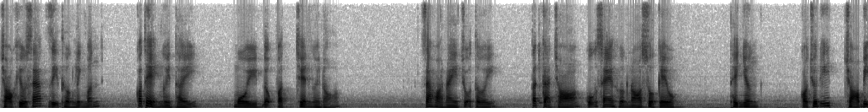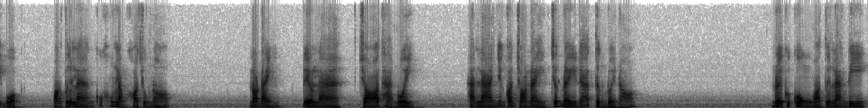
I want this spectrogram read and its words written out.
Chó khiêu sát dị thường linh mẫn, Có thể người thấy Mùi động vật trên người nó. Gia hỏa này chỗ tới, Tất cả chó cũng sẽ hướng nó sủa kêu. Thế nhưng, Có chút ít chó bị buộc Hoàng tử lang cũng không làm khó chúng nó. Nó đánh đều là chó thả nuôi. Hẳn là những con chó này trước đây đã từng đuổi nó. Nơi cuối cùng Hoàng tử lang đi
